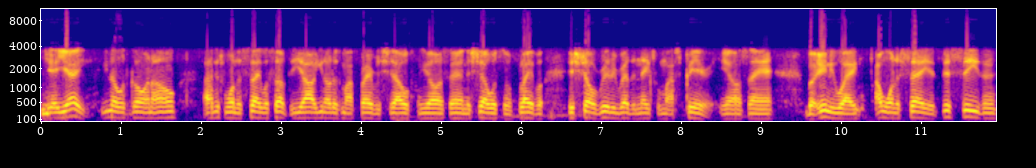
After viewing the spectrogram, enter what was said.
Yeah, yeah. You know what's going on. I just want to say what's up to y'all. You know, this is my favorite show. You know what I'm saying? The show with some flavor. This show really resonates with my spirit. You know what I'm saying? But anyway, I want to say that this season,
